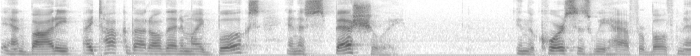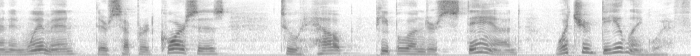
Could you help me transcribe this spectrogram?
and body. I talk about all that in my books, and especially in the courses we have for both men and women. They're separate courses to help people understand what you're dealing with.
